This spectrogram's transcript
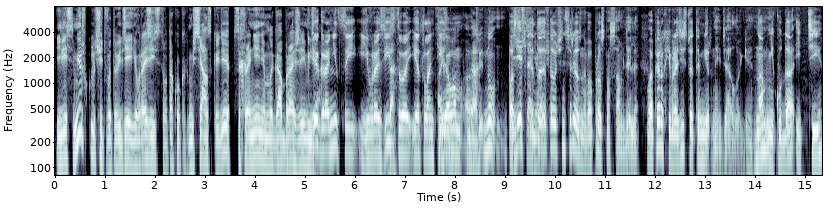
и весь мир включить в эту идею евразийства, такую как мессианская идея, сохранения многообразия мира? Где границы евразийства да. и атлантизма? А я вам... Да. Ну, послушайте, это, это очень серьезный вопрос, на самом деле. Во-первых, евразийство – это мирная идеология. Нам никуда идти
